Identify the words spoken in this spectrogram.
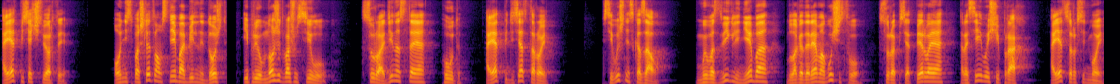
аят 54. Он не спошлет вам с неба обильный дождь и приумножит вашу силу. Сура 11, Худ, аят 52. Всевышний сказал, «Мы воздвигли небо благодаря могуществу». Сура 51, рассеивающий прах, аят 47.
